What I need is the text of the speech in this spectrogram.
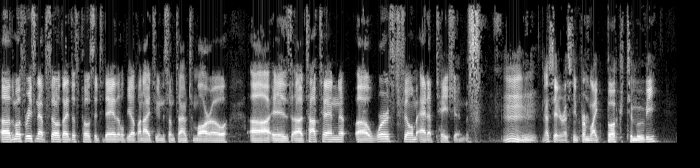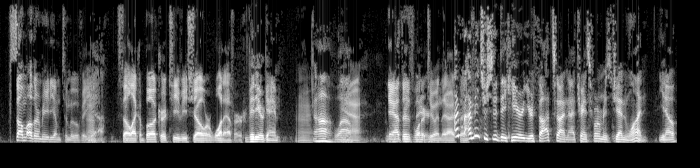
Uh, the most recent episode that I just posted today that'll be up on iTunes sometime tomorrow, uh, is, uh, top 10, uh, worst film adaptations. Mm, that's interesting. From like book to movie. Some other medium to movie, Huh. yeah. So like a book or TV show or whatever. Video game. Uh, Oh wow. Yeah. Yeah, there's one or two in there, I I'm, think. I'm interested to hear your thoughts on uh, Transformers Gen 1. You know?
